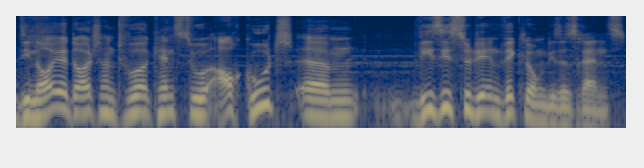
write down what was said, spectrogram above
die neue Deutschlandtour kennst du auch gut. Ähm, wie siehst du die Entwicklung dieses Rennens?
